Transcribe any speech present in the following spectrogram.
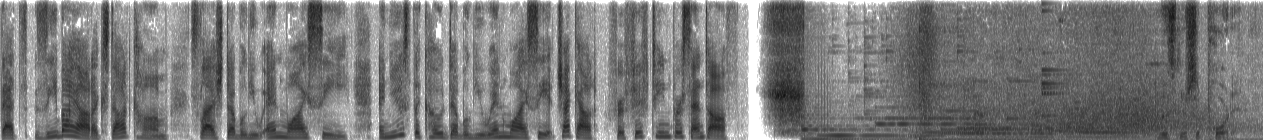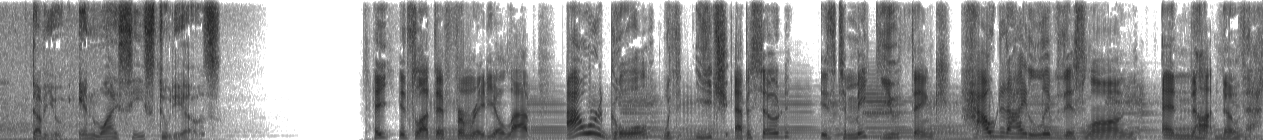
That's zbiotics.com slash WNYC and use the code WNYC at checkout for 15% off. Listener supported. WNYC Studios. Hey, it's Latif from Radiolab. Our goal with each episode is to make you think, how did I live this long and not know that?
